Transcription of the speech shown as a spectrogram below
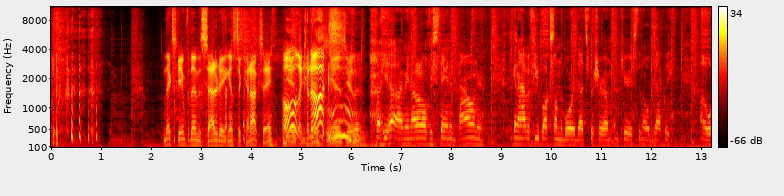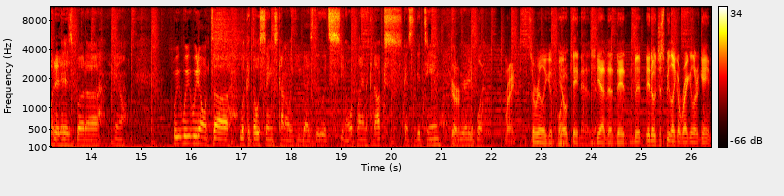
Next game for them is Saturday against the Canucks, eh? Oh, You- the you Canucks? guys- you guys yeah, I mean, I don't know if he's staying in town or he's gonna have a few bucks on the board. That's for sure. I'm, I'm curious to know exactly uh, what it is, but uh, you know, we, we, we don't uh, look at those things kind of like you guys do. It's you know we're playing the Canucks against a good team. Sure. Gotta be ready to play. Right. It's a really good point. You okay, Naz? Yeah, they, they, it- it'll just be like a regular game.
